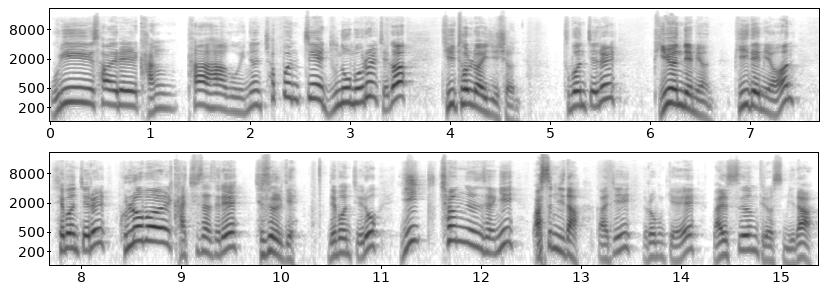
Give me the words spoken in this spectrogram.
우리 사회를 강타하고 있는 첫 번째 유노멀을 제가 디지털라이제이션, 두 번째를 비면대면, 비대면, 세 번째를 글로벌 가치 사슬의 재설계, 네 번째로 2000년생이 왔습니다까지 여러분께 말씀드렸습니다.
